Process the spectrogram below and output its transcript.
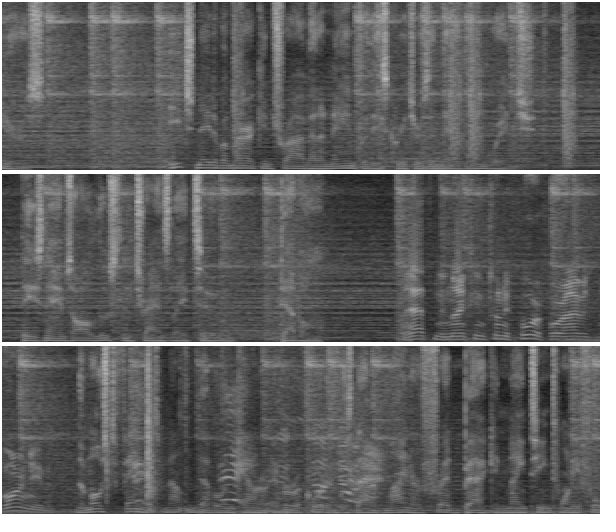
years. Each Native American tribe had a name for these creatures in their language. These names all loosely translate to devil. It happened in 1924 before I was born even. The most famous mountain devil encounter ever recorded was that of miner Fred Beck in 1924.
